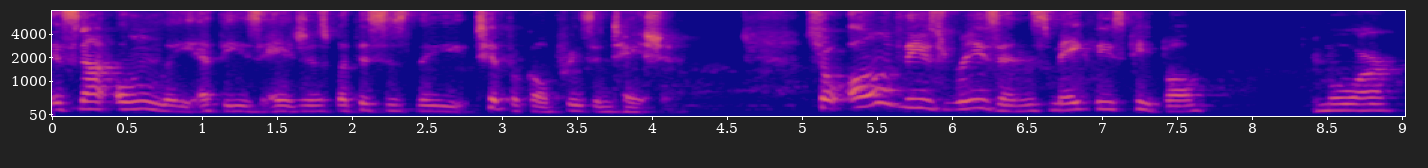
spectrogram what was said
it's not only at these ages, but this is the typical presentation. So, all of these reasons make these people more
